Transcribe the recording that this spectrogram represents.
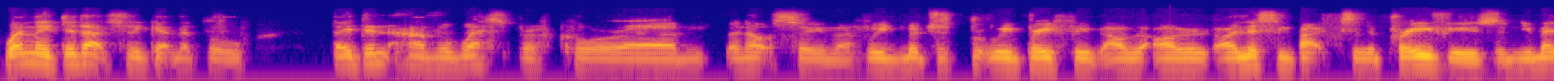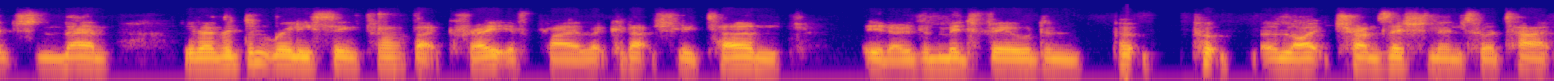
when they did actually get the ball, they didn't have a Westbrook or um, an Oztumer. We just we briefly I, I, I, listened back to the previews and you mentioned them. You know, they didn't really seem to have that creative player that could actually turn you know the midfield and put put like transition into attack.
